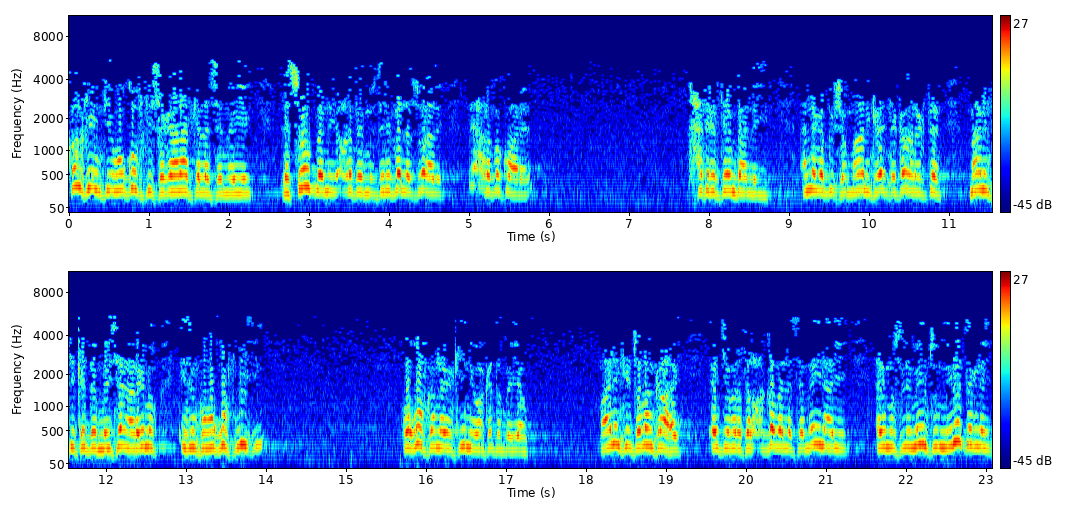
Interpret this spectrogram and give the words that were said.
kolkii intii wuquufkii sagaalaadka la sameeyey la soo baneeyey carafee musdalifa la soo aaday bay carafo ku hareen. Maxaad rabteen baa la yihi annaga bisha maalinka inta ka aragteen maalintii ka dambeysaan aragno idinku wuquuf mihin? Wuquufka naga kiini waa ka dambeeyaa maalinkii tobanka ahayd ee jamratalcaqaba la samaynayey ay muslimiintu mino degnayd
